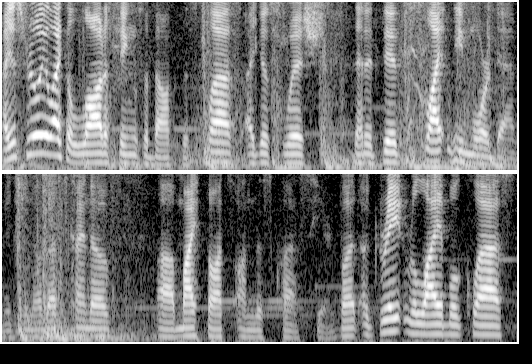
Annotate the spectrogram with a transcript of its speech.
I just really like a lot of things about this class. I just wish that it did slightly more damage. You know, that's kind of uh, my thoughts on this class here. But a great, reliable class,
